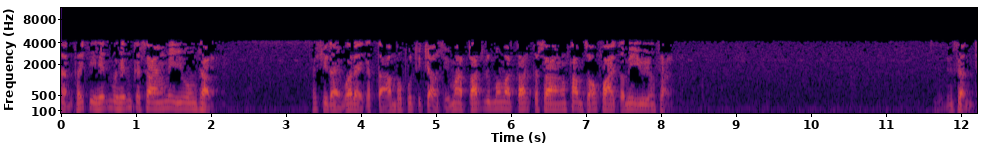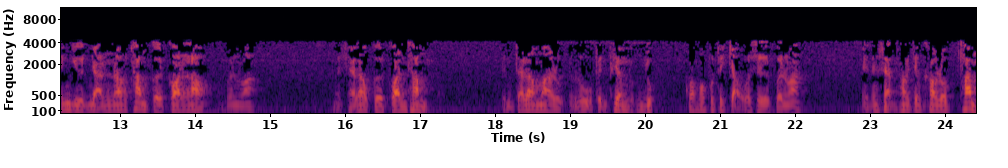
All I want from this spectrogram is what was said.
สั่นพระที่เห็นบ่เห็นกระซางม่อยู่องสั่นพระที่ใดบ่ได้ก็ตามพระพุทธเจ้าสิมาตัดหรือบ่มาตัดกระซางทำสองฝ่ายก็มีอยู่ยังสั่น จึงสั่นจึงยืนยันเราถ้ำเกิดก่อนเราเป็นว่าไม่ใช่เราเกิดก่อนถ้ำเป็นแต่เรามาลู่เป็นเพียงยุคของพระพุทธเจ้าซื้อเพิ่นว่าเห็นจึงสั่นเขาจึงเข้ารบถ้ำ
